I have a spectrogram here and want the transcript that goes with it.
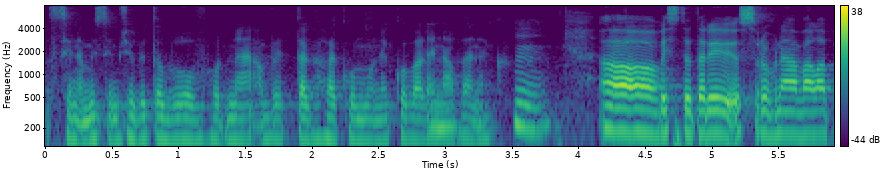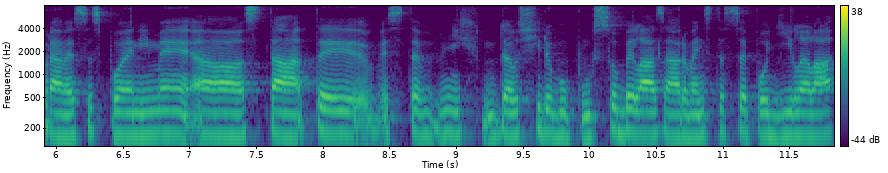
si nemyslím, že by to bylo vhodné, aby takhle komunikovali na venek. Hmm. Uh, vy jste tady srovnávala právě se spojenými uh, státy, vy jste v nich delší dobu působila, zároveň jste se podílela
